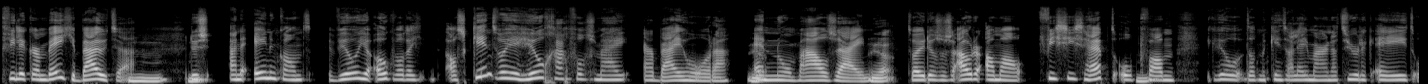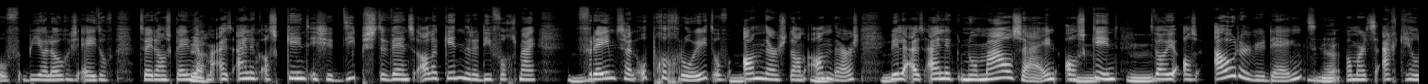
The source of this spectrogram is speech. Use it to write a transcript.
viel ik er een beetje buiten. Mm, Dus aan de ene kant wil je ook wel dat je, als kind wil je heel graag volgens mij erbij horen Ja. en normaal zijn. Ja, Terwijl je dus als ouder allemaal visies hebt op Mhm. van ik wil dat mijn kind alleen maar natuurlijk eet of biologisch eet of tweedehands kleding. Ja. Maar uiteindelijk als kind is je diepste wens, alle kinderen die volgens mij Mhm. vreemd zijn opgegroeid of Mhm. anders dan anders, willen uiteindelijk normaal zijn als kind. Terwijl je als ouder weer denkt, Oh, maar het is eigenlijk heel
